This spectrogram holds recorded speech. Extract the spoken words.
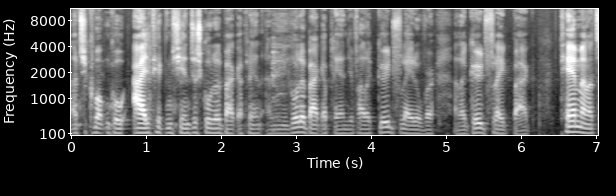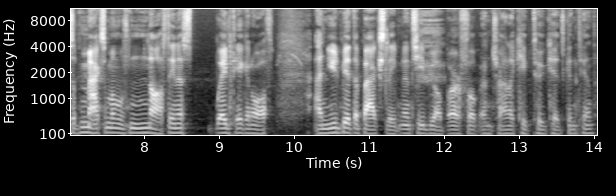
And she come up and go, I'll take them, Shane, just go to the back of plane. And when you go to the back of plane, you've had a good flight over and a good flight back. 10 minutes of maximum of nastiness while taking off. And you'd be at the back sleeping and she'd be up there fucking trying to keep two kids contained.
